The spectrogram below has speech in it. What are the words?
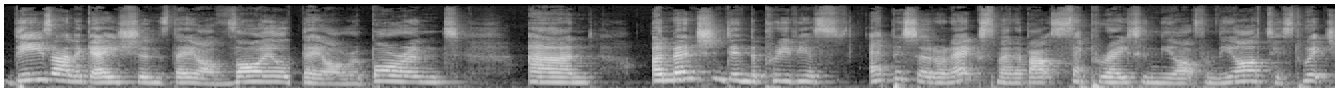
These allegations, they are vile, they are abhorrent, and I mentioned in the previous episode on X Men about separating the art from the artist, which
